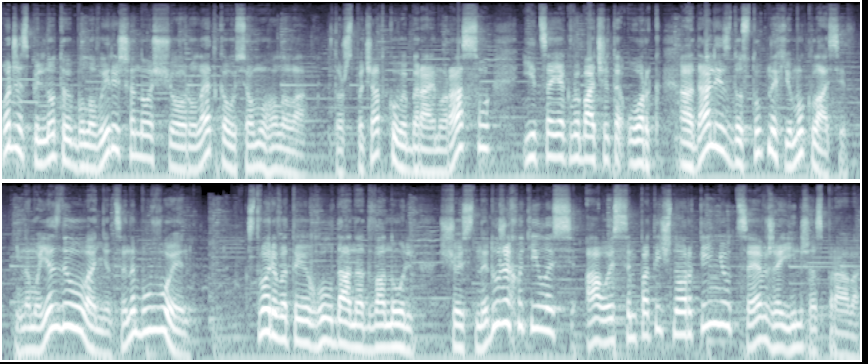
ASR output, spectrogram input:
Отже, спільнотою було вирішено, що рулетка усьому голова. Тож спочатку вибираємо расу, і це, як ви бачите, орк, а далі з доступних йому класів. І на моє здивування, це не був воїн. Створювати Гулдана 2.0 щось не дуже хотілося, а ось симпатичну оркиню це вже інша справа.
